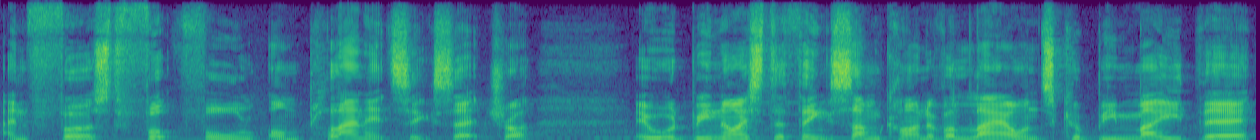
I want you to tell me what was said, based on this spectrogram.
and first footfall on planets etc it would be nice to think some kind of allowance could be made there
